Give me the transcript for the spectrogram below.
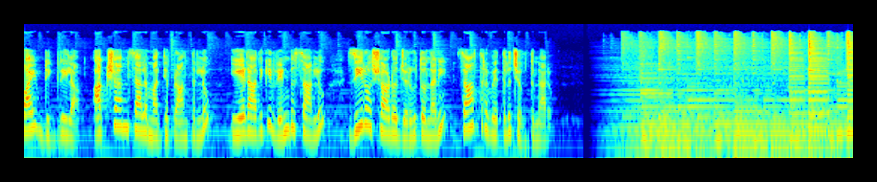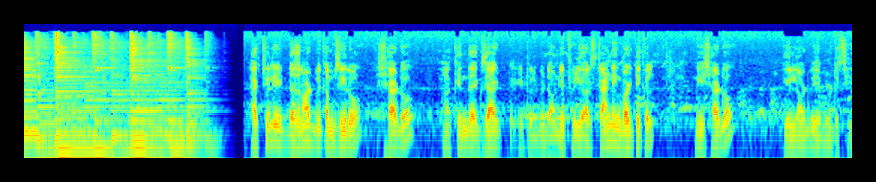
five డిగ్రీల అక్షాంశాల మధ్య ప్రాంతంలో ఏడాదికి రెండుసార్లు జీరో షాడో జరుగుతోందని శాస్త్రవేత్తలు చెబుతున్నారు. Actually it does not become zero shadow కింద exact it will be down if you are standing vertical may shadow, you will not be able to see.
